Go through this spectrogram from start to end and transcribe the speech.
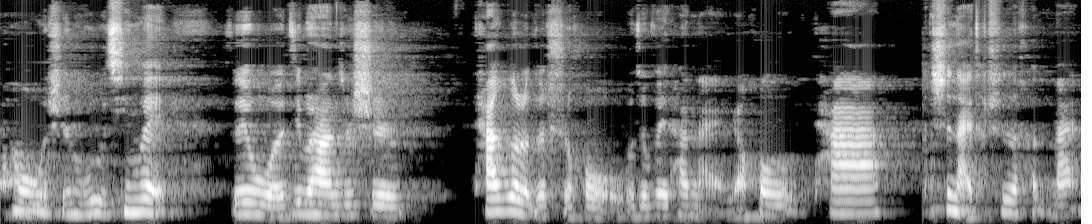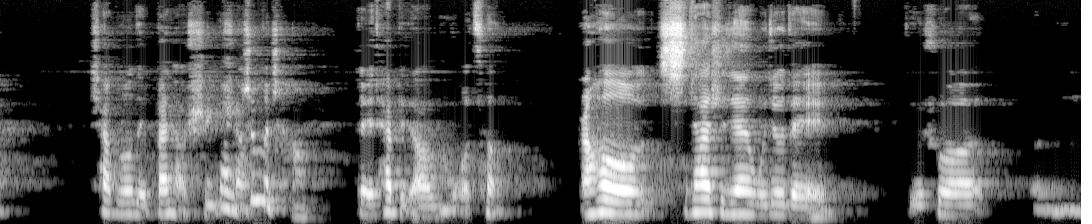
然后我是母乳亲喂，所以我基本上就是。他饿了的时候，我就喂他奶，然后他吃奶吃的很慢，差不多得半小时以上。这么长？对他比较磨蹭，然后其他时间我就得，比如说，嗯，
